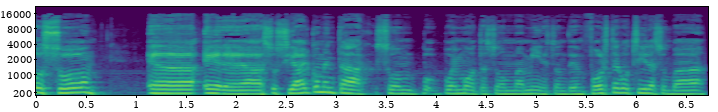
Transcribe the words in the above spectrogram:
Og så uh, er det uh, sosial kommentar som på, på en måte som minnes som den første Godzilla som var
